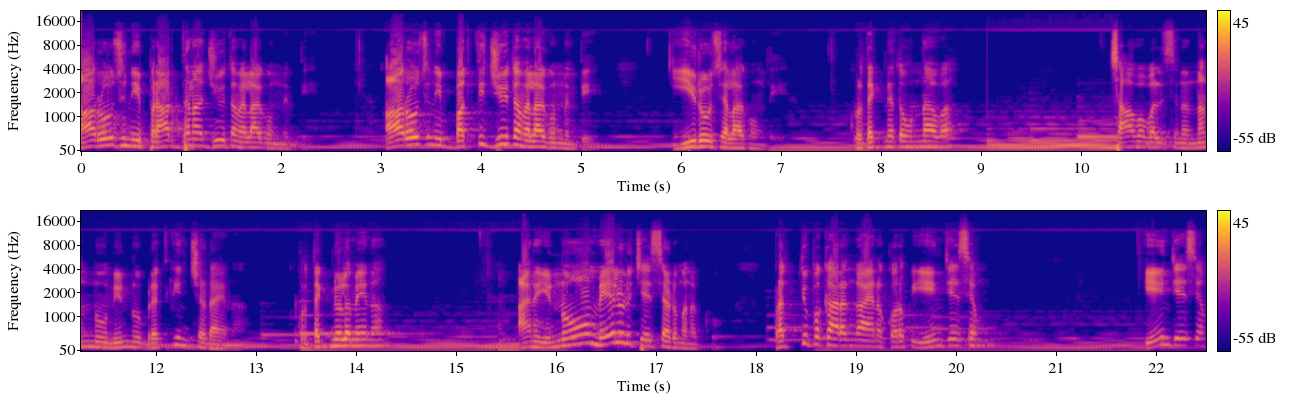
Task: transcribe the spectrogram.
ఆ రోజు నీ ప్రార్థనా జీవితం ఎలాగున్నది ఆ రోజు నీ భక్తి జీవితం ఎలాగున్నది ఈ రోజు ఎలాగుంది? కృతజ్ఞత ఉన్నావా? చావవలసిన నన్ను నిన్ను బ్రతికించాడు ఆయన. కృతజ్ఞులమేనా? ఆయన ఎన్నో మేలులు చేశాడు మనకు. ప్రత్యుపకారంగా ఆయన కొరకు ఏం చేశాం? ఏం చేశాం?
